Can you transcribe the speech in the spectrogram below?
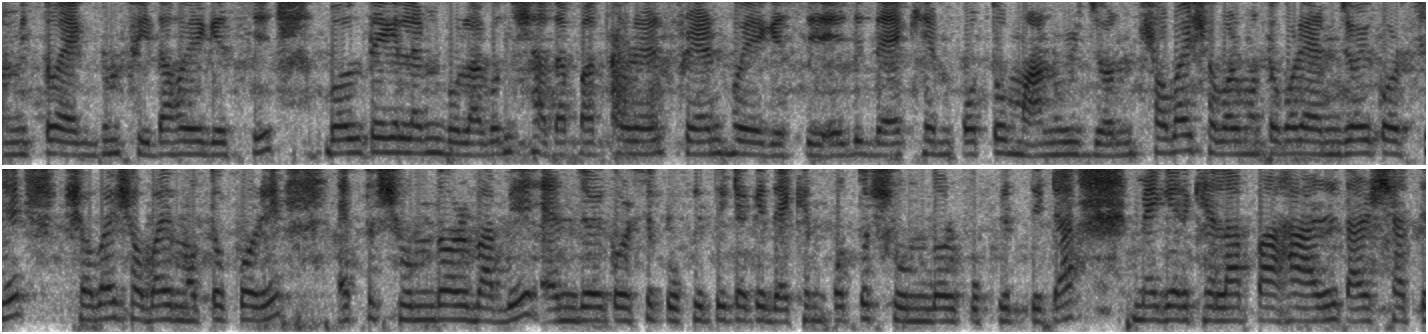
আমি তো একদম ফিদা হয়ে গেছি। বলতে গেলে আমি বোলাগঞ্জ সাদা পাথরের ফ্রেন্ড হয়ে গেছি। এই যে দেখেন কত মানুষজন, সবাই সবার মতো মতো করে এনজয় করছে। সবাই সবাই মতো করে এত সুন্দরভাবে এনজয় করছে প্রকৃতিটাকে। দেখেন কত সুন্দর প্রকৃতিটা। মেঘের খেলা, পাহাড়, তার সাথে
